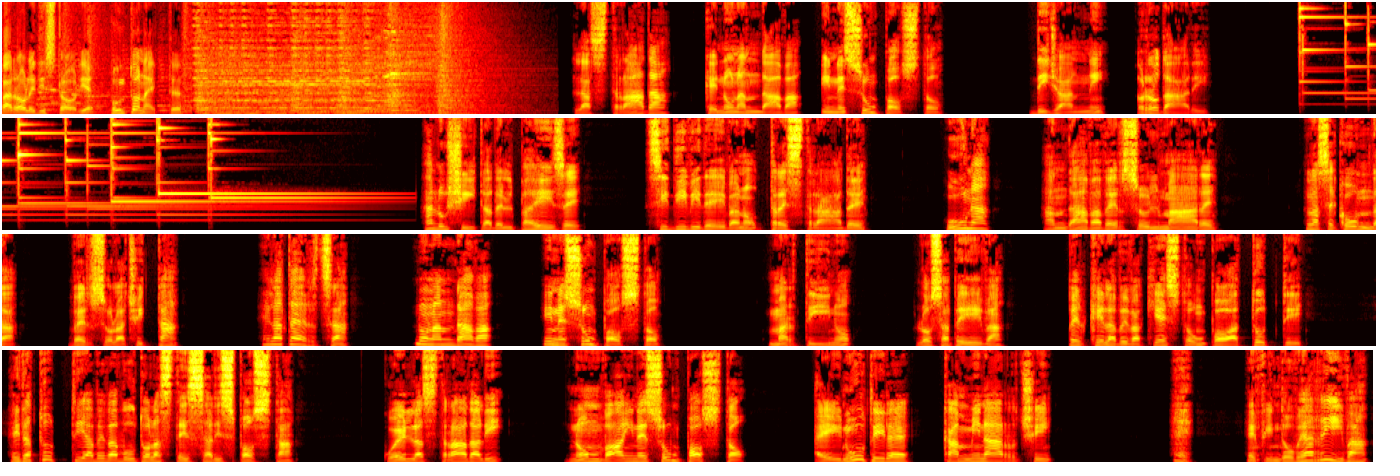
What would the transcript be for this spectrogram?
paroledistorie.net La strada che non andava in nessun posto. Di Gianni Rodari. All'uscita del paese si dividevano tre strade. Una andava verso il mare, la seconda verso la città e la terza non andava in nessun posto. Martino lo sapeva perché l'aveva chiesto un po' a tutti e da tutti aveva avuto la stessa risposta. Quella strada lì non va in nessun posto. È inutile camminarci. Eh, e fin dove arriva?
